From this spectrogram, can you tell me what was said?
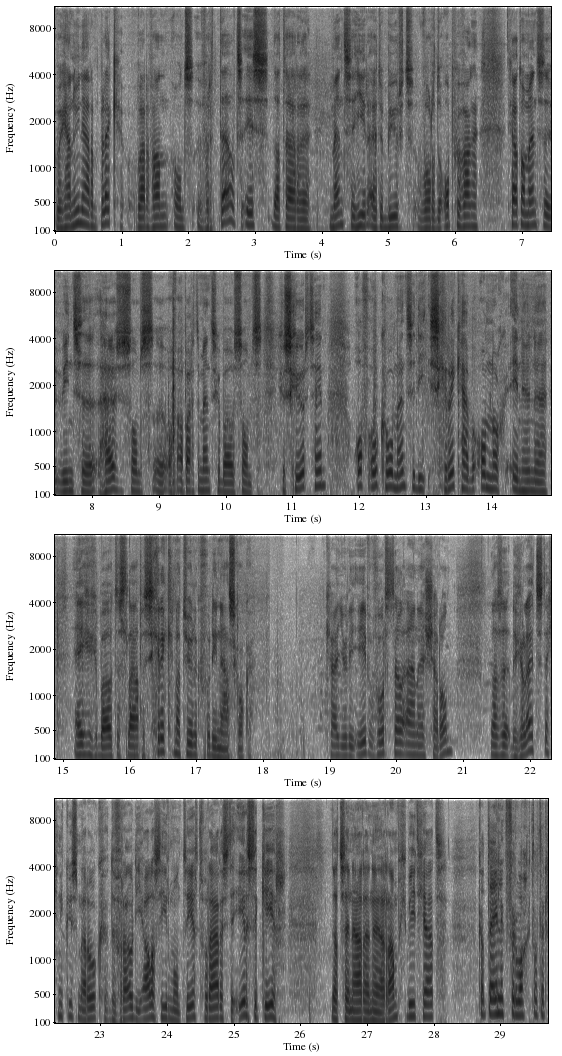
We gaan nu naar een plek waarvan ons verteld is dat daar uh, mensen hier uit de buurt worden opgevangen. Het gaat om mensen wiens uh, huizen soms uh, of appartementsgebouwen soms gescheurd zijn. Of ook gewoon mensen die schrik hebben om nog in hun eigen gebouw te slapen. Schrik natuurlijk voor die naschokken. Ik ga jullie even voorstellen aan Sharon. Dat is de geluidstechnicus, maar ook de vrouw die alles hier monteert. Voor haar is de eerste keer dat zij naar een rampgebied gaat. Ik had eigenlijk verwacht dat er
